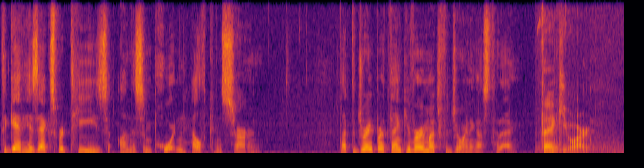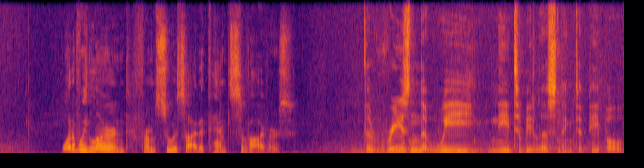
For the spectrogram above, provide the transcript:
to get his expertise on this important health concern. Dr. Draper, thank you very much for joining us today. Thank you, Art. What have we learned from suicide attempt survivors? The reason that we need to be listening to people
